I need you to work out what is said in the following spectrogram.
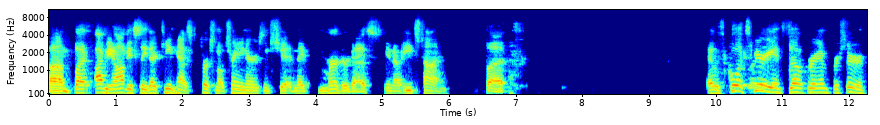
Um, but I mean, obviously their team has personal trainers and shit, and they've murdered us, you know, each time. But it was a cool experience though for him for sure.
